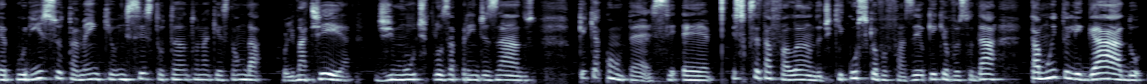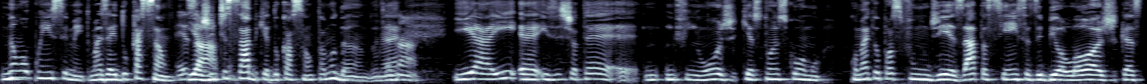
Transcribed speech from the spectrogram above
É por isso também que eu insisto tanto na questão da polimatia, de múltiplos aprendizados. O que que acontece? É, isso que você está falando, de que curso que eu vou fazer, o que que eu vou estudar, está muito ligado não ao conhecimento, mas à educação. Exato. E a gente sabe que a educação está mudando, né? Exato. E aí é, existe até, é, enfim, hoje, questões como como é que eu posso fundir exatas ciências e biológicas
